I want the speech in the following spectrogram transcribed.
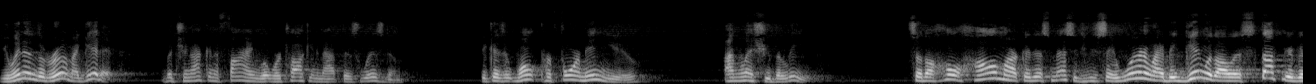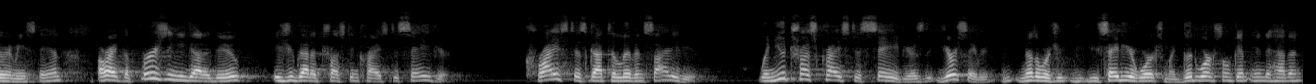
You went into the room, I get it, but you're not going to find what we're talking about, this wisdom, because it won't perform in you unless you believe. So the whole hallmark of this message, if you say, where do I begin with all this stuff you're giving me, Stan? All right, the first thing you got to do is you've got to trust in Christ as Savior. Christ has got to live inside of you. When you trust Christ as Savior, as your Savior, in other words, you, you say to your works, my good works don't get me into heaven.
